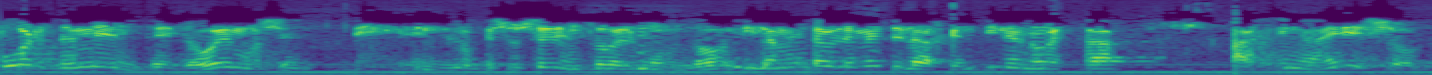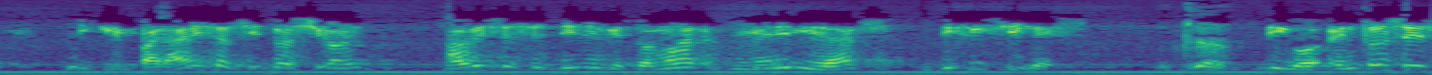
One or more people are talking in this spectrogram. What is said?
fuertemente, lo vemos en, lo que sucede en todo el mundo, y lamentablemente la Argentina no está ajena a eso, y que para esa situación a veces se tienen que tomar medidas difíciles. Digo, entonces,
